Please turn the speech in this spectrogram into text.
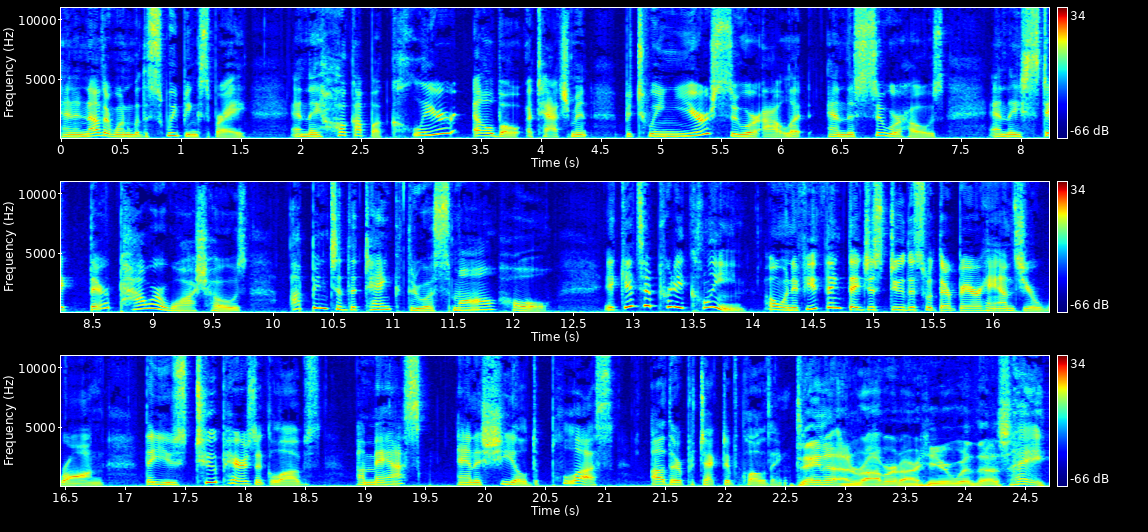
and another one with a sweeping spray, and they hook up a clear elbow attachment between your sewer outlet and the sewer hose, and they stick their power wash hose up into the tank through a small hole. It gets it pretty clean. Oh, and if you think they just do this with their bare hands, you're wrong. They use two pairs of gloves, a mask, and a shield, plus other protective clothing. Dana and Robert are here with us. Hey,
